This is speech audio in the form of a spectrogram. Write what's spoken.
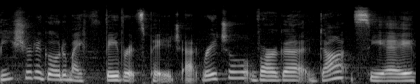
be sure to go to my favorites page at rachelvarga.ca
